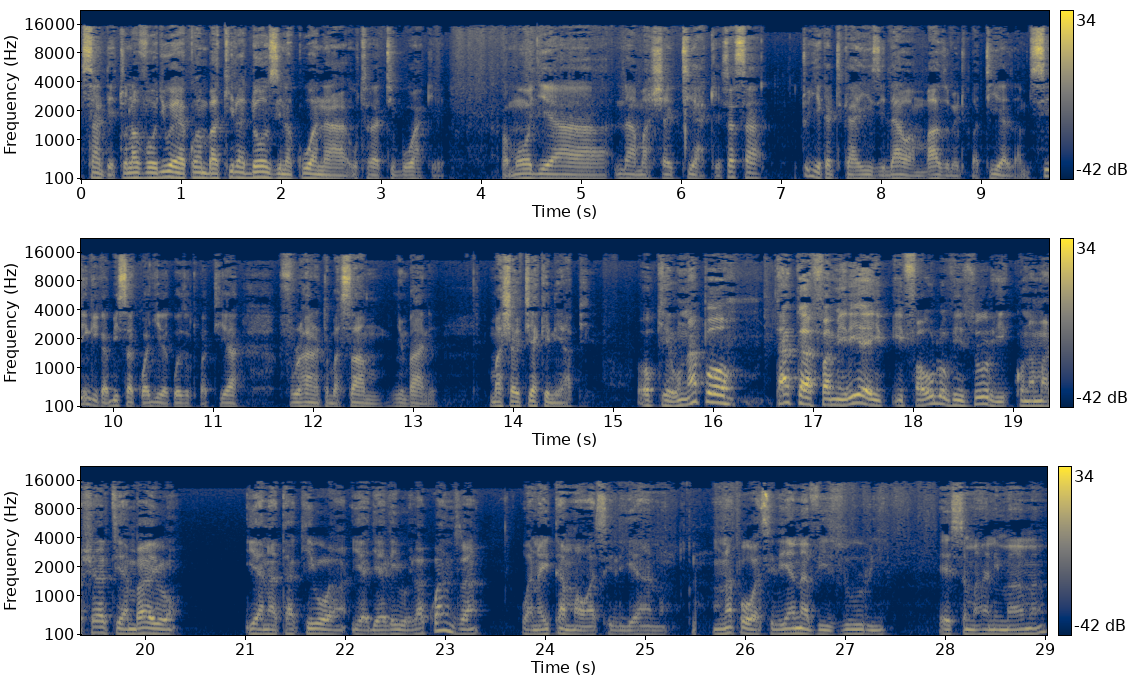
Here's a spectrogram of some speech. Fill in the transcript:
asante. Tunavyojua ya kwamba kila dozi inakuwa na utaratibu wake pamoja na masharti yake. Sasa tuje katika hizi dawa ambazo umetupatia za msingi kabisa kwa ajili ya kuweza kutupatia furaha na tabasamu nyumbani. Masharti yake ni yapi? Okay unapotaka familia ifaulu vizuri kuna masharti ambayo yanatakiwa yajaliwe. La kwanza wanaita mawasiliano. Mnapowasiliana vizuri e, mama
